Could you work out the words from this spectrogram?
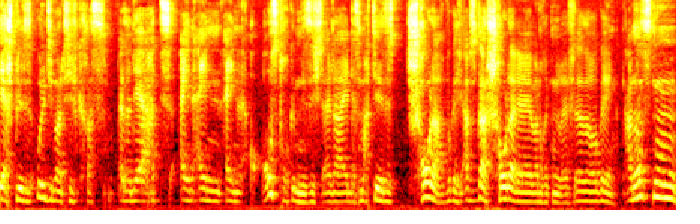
der spielt es ultimativ krass. Also der hat einen ein Ausdruck im Gesicht, Alter. Das macht dir das Schauder, wirklich absoluter Schauder, der über den Rücken läuft. Also okay. Ansonsten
